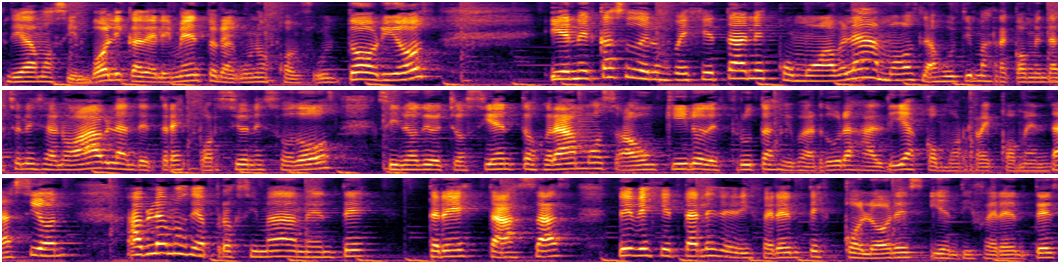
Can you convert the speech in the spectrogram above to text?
digamos, simbólica de alimento en algunos consultorios. Y en el caso de los vegetales, como hablamos, las últimas recomendaciones ya no hablan de tres porciones o dos, sino de 800 gramos a un kilo de frutas y verduras al día como recomendación. Hablamos de aproximadamente tres tazas de vegetales de diferentes colores y en diferentes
